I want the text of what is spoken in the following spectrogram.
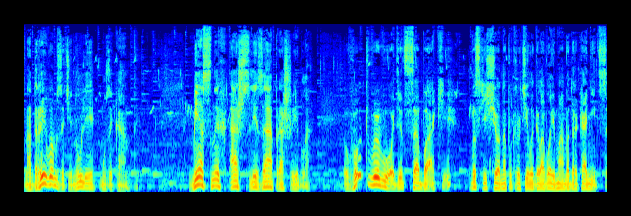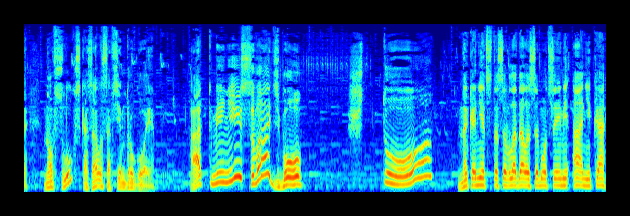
С надрывом затянули музыканты. Местных аж слеза прошибла. «Вот выводят собаки!» Восхищенно покрутила головой мама-драконица, но вслух сказала совсем другое. «Отмени свадьбу!» «Что?» Наконец-то совладала с эмоциями Аника,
